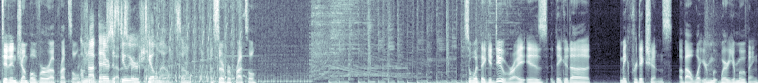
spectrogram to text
didn't jump over a pretzel. I'm not there to steal your tail now, so. a server pretzel. So what they could do, right, is they could uh make predictions about what you're mo- where you're moving.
